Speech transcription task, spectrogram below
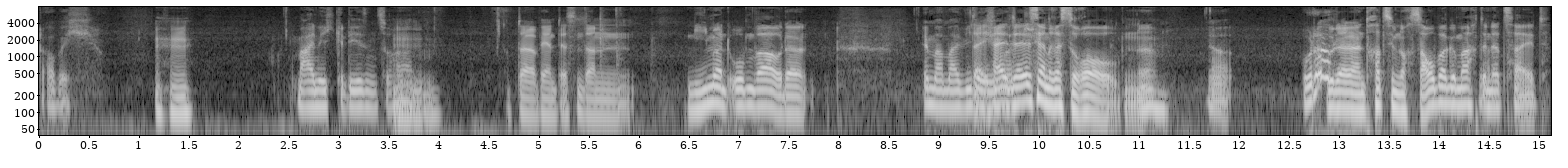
glaube ich, Mhm. meine ich gelesen zu haben. Mhm. Ob da währenddessen dann niemand oben war oder Immer mal da, wieder. ich weiß, jemand. da ist ja ein Restaurant oben, ne? ja. Oder? Oder dann trotzdem noch sauber gemacht in der Zeit.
